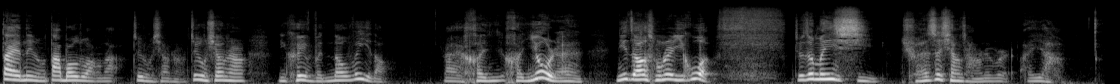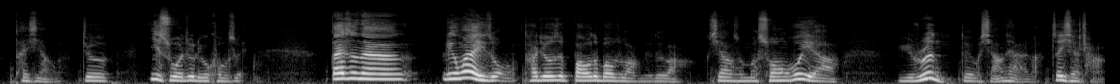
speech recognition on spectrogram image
带那种大包装的这种香肠。这种香肠你可以闻到味道，哎，很很诱人。你只要从这一过，就这么一吸，全是香肠的味儿。哎呀，太香了，就一说就流口水。但是呢，另外一种它就是包着包装的，对吧？像什么双汇啊、雨润，对我想起来了，这些肠。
